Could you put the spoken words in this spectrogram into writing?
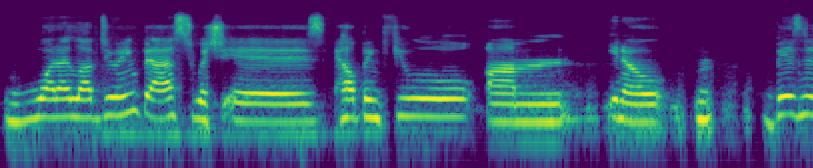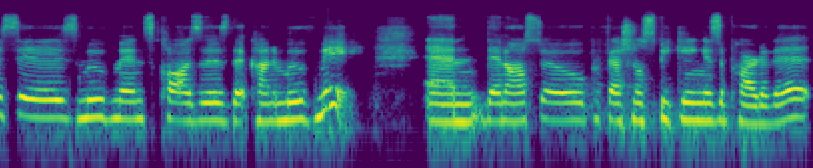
what I love doing best, which is helping fuel, um, you know, businesses, movements, causes that kind of move me. And then also professional speaking is a part of it.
